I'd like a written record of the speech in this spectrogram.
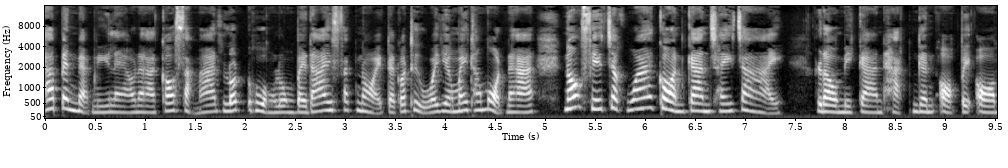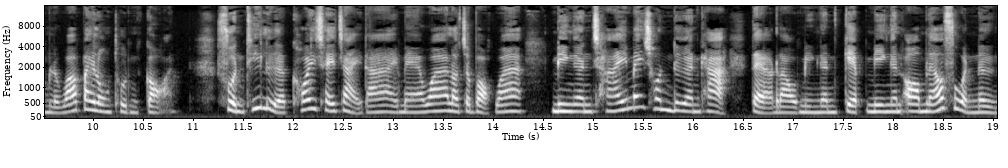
ถ้าเป็นแบบนี้แล้วนะคะ ก็สามารถลดห่วงลงไปได้สักหน่อย แต่ก็ถือว่ายังไม่ทั้งหมดนะคะ นอกฟีจากว่าก่อนการใช้จ่าย เรามีการหักเงินออกไปออมหรือว่าไปลงทุนก่อน ส่วนที่เหลือค่อยใช้จ่ายได้ แม้ว่าเราจะบอกว่ามีเงินใช้ไม่ชนเดือนค่ะ แต่เรามีเงินเก็บมีเงินออมแล้วส่วนหนึ่ง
